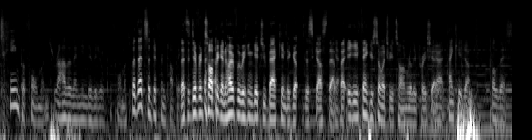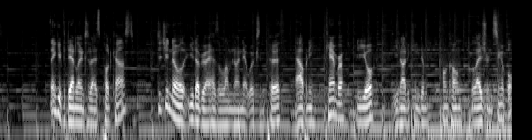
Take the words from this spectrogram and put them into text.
team performance rather than individual performance, but that's a different topic. That's a different topic, and hopefully we can get you back in to go- discuss that. Yeah. But Iggy, thank you so much for your time. Really appreciate All it. right, thank you, John. All the best. Thank you for downloading today's podcast. Did you know that UWA has alumni networks in Perth, Albany, Canberra, New York, the United Kingdom, Hong Kong, Malaysia, and Singapore?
